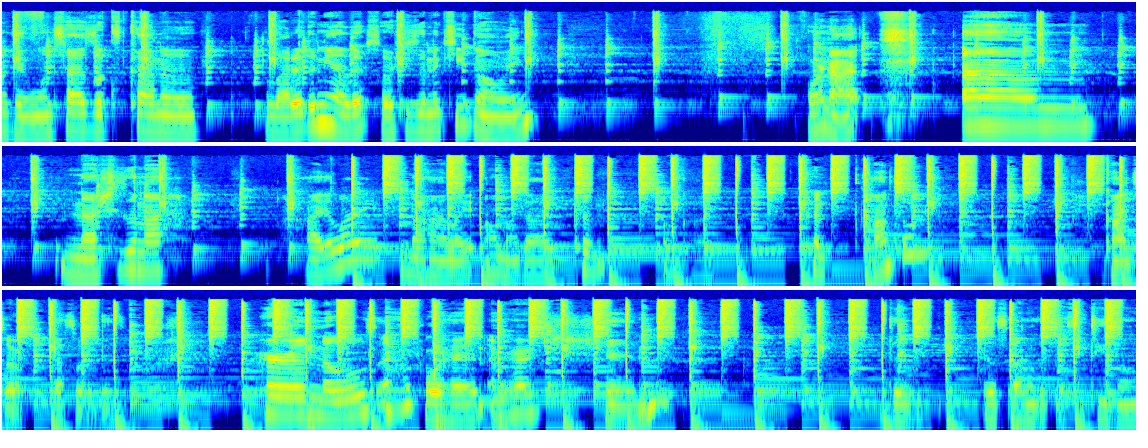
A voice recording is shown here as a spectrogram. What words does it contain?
Okay, one side looks kind of lighter than the other, so she's gonna keep going. Or not. Um, now she's gonna highlight, not highlight. Oh my god, Con- oh god, Con- contour, contour. That's what it is. Her nose and her forehead and her chin. This zone.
